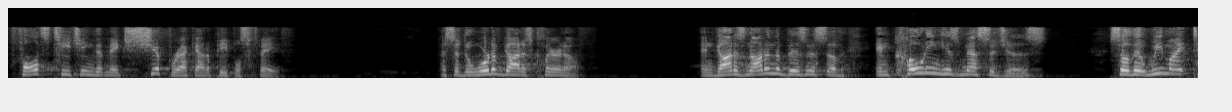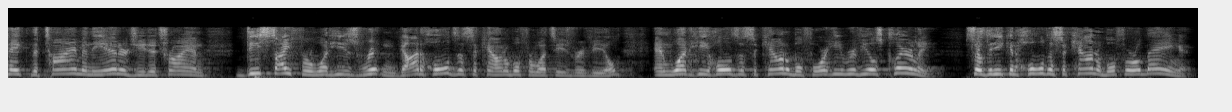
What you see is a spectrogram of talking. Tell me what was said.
false teaching that makes shipwreck out of people's faith. I said, the Word of God is clear enough. And God is not in the business of encoding His messages so that we might take the time and the energy to try and decipher what He's written. God holds us accountable for what He's revealed, and what He holds us accountable for, He reveals clearly, so that He can hold us accountable for obeying it.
